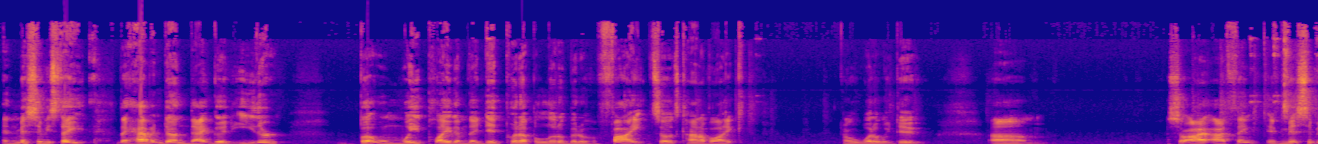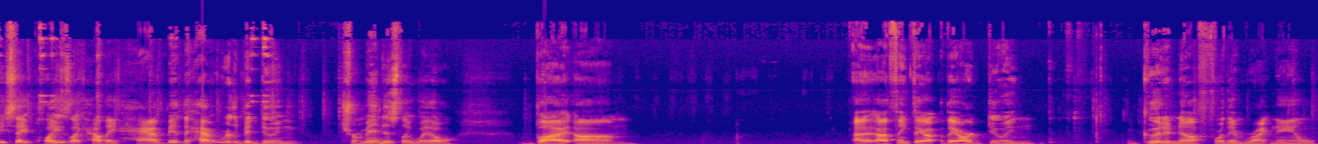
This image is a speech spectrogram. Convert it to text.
in Mississippi State they haven't done that good either. But when we play them, they did put up a little bit of a fight, so it's kind of like, oh, what do we do? Um, so I, I think if Mississippi State plays like how they have been, they haven't really been doing tremendously well, but um, I, I think they are, they are doing good enough for them right now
